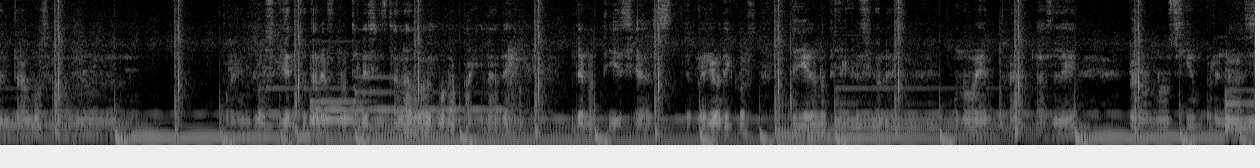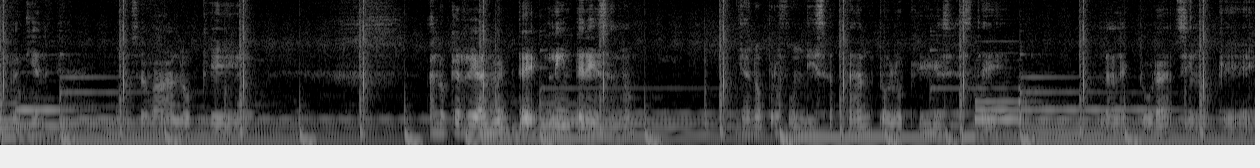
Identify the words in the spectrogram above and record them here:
Entramos a un, por ejemplo, si en tu teléfono tienes instalado alguna de noticias, de periódicos, te llegan notificaciones. Uno entra, las lee, pero no siempre las retiene. Uno se va a lo que a lo que realmente le interesa, ¿no? Ya no profundiza tanto lo que es este la lectura, sino que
